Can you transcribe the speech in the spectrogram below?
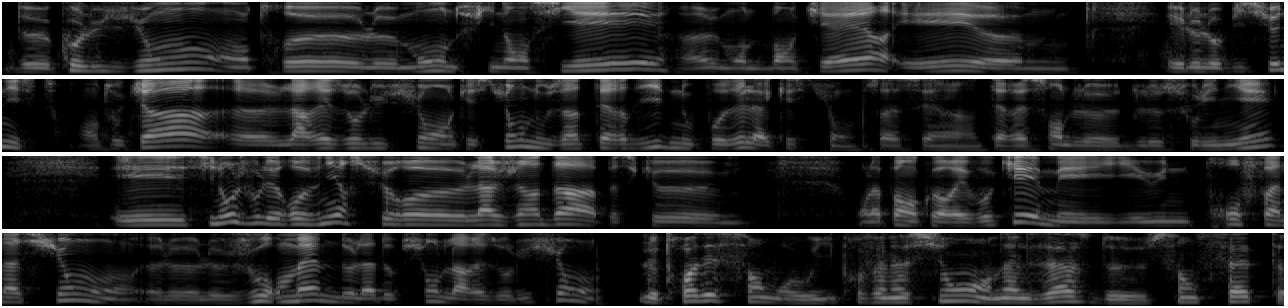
de collusion entre le monde financier, hein, le monde bancaire et, euh, et le lobbytionniste. En tout cas, euh, la résolution en question nous interdit de nous poser la question. Ça, c'est intéressant de le, souligner. Et sinon, je voulais revenir sur euh, l'agenda, parce que on l'a pas encore évoqué, mais il y a eu une profanation le, le jour même de l'adoption de la résolution. Le 3 décembre, oui, profanation en Alsace de 107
